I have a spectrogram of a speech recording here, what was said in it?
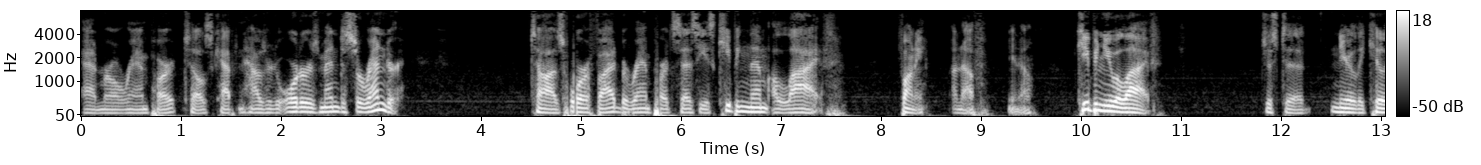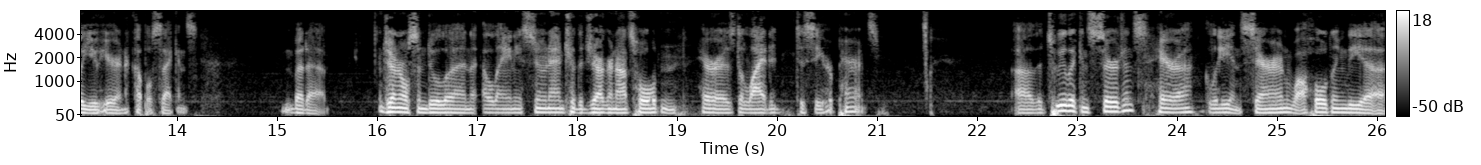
Admiral Rampart tells Captain Howzer to order his men to surrender. Ta is horrified, but Rampart says he is keeping them alive. Funny enough, you know, keeping you alive, just to nearly kill you here in a couple seconds. But uh, General Syndulla and Eleni soon enter the Juggernaut's hold, and Hera is delighted to see her parents. Uh, the Twi'lek insurgents, Hera, Glie, and Saren, while holding the uh,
